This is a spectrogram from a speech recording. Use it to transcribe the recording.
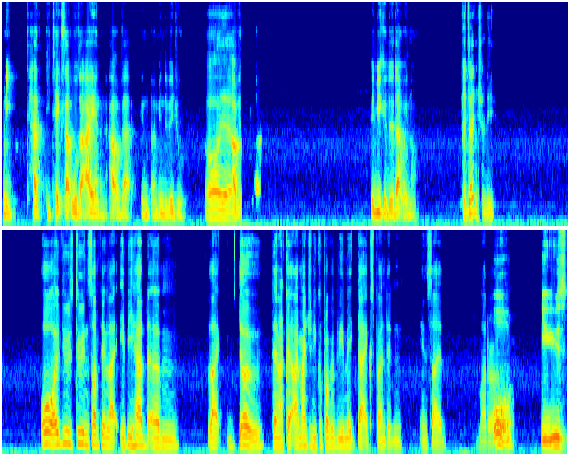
when he had he takes out all the iron out of that in, um, individual. Oh yeah. Maybe you could do it that way now. potentially. Or if he was doing something like if he had um like dough, then I could I imagine you could probably make that expanded in, inside Madara. Or you use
